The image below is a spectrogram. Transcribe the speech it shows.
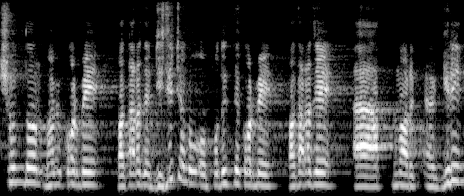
সুন্দরভাবে করবে বা তারা যে ডিজিটাল পদ্ধতিতে করবে বা তারা যে তোমার গ্রিন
